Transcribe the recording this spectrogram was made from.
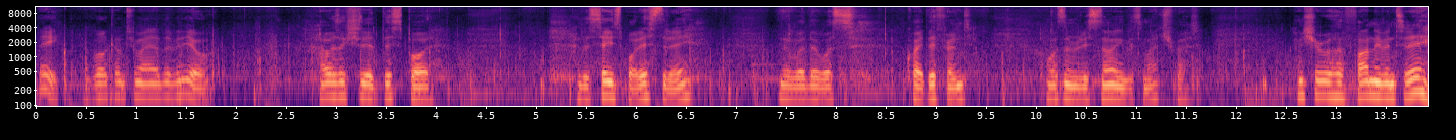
Hey, welcome to my other video. I was actually at this spot, the same spot yesterday. The weather was quite different. It wasn't really snowing this much, but I'm sure we'll have fun even today.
